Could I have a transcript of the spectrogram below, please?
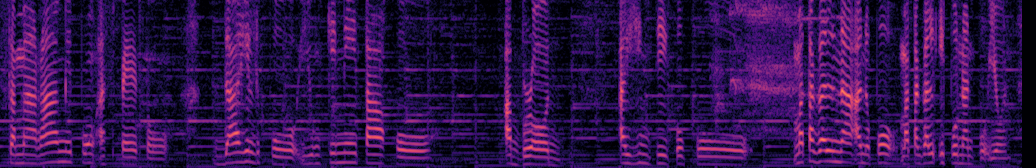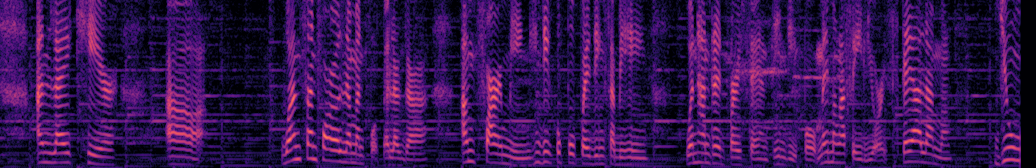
sa marami pong aspeto dahil po yung kinita ko abroad ay hindi ko po matagal na ano po, matagal ipunan po yon. Unlike here, ah, once and for all naman po talaga, ang farming, hindi ko po pwedeng sabihin 100% hindi po. May mga failures. Kaya lamang, yung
